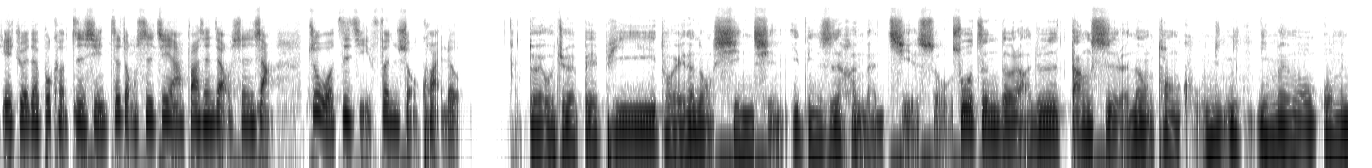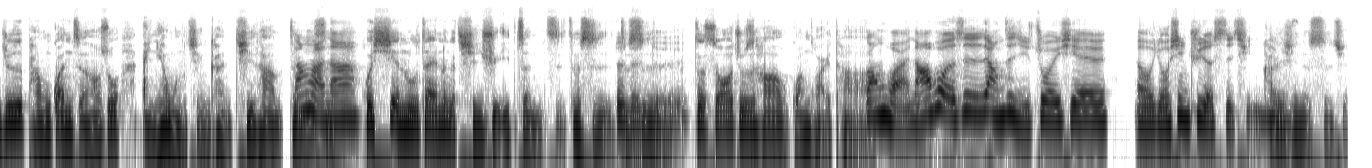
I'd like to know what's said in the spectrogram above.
也觉得不可置信。这种事竟然发生在我身上。祝我自己分手快乐。”对，我觉得被劈腿那种心情一定是很难接受。说真的啦，就是当事人那种痛苦，你你你们我我们就是旁观者，然后说，哎，你要往前看，其实他当然啦会陷入在那个情绪一阵子，这是这是这时候就是好好关怀他，关怀，然后或者是让自己做一些。呃，有兴趣的事情，开心的事情。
